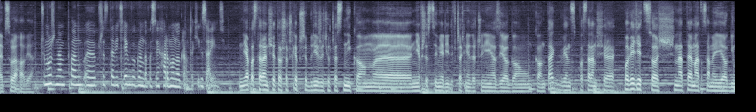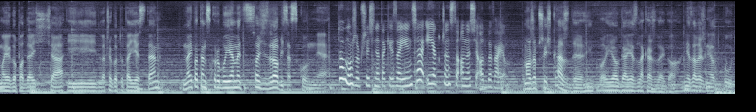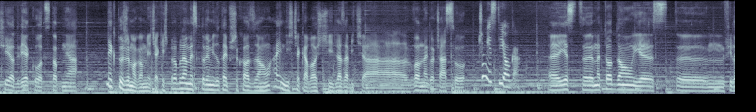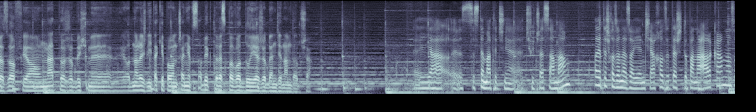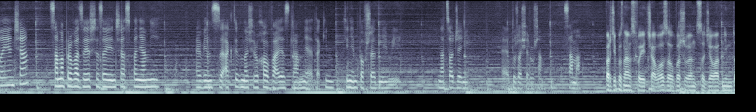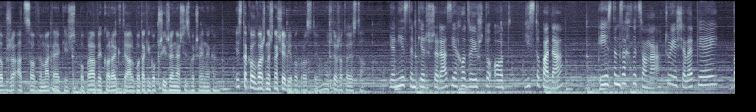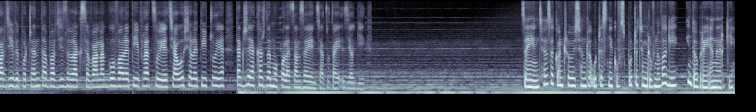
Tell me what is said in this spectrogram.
w Sulachowie. Czy może nam Pan e, przedstawić, jak wygląda właśnie harmonogram takich zajęć? Ja postaram się troszeczkę przybliżyć uczestnikom. e, Nie wszyscy mieli wcześniej do czynienia z jogą kontakt, więc postaram się powiedzieć coś na temat samej jogi, mojego podejścia i dlaczego tutaj jestem. No i potem spróbujemy coś zrobić wspólnie. Kto może przyjść na takie zajęcia i jak często one się odbywają? Może przyjść każdy, bo yoga jest dla każdego, niezależnie od płci, od wieku, od stopnia. Niektórzy mogą mieć jakieś problemy, z którymi tutaj przychodzą, a inni z ciekawości dla zabicia wolnego czasu. Czym jest yoga? E, Jest e, metodą, jest em, filozofią na to, żebyśmy odnaleźli takie połączenie w sobie, które spowoduje, że będzie nam dobrze. Ja e, systematycznie ćwiczę sama, ale też chodzę na zajęcia. Chodzę też do pana Arka na zajęcia. Sama prowadzę jeszcze zajęcia z paniami, e, więc aktywność ruchowa jest dla mnie takim kiniem powszednim i na co dzień e, dużo się ruszam sama. Bardziej poznałem swoje ciało, zauważyłem, co działa w nim dobrze, a co wymaga jakiejś poprawy, korekty albo takiego przyjrzenia się zwyczajnego. Jest taka uważność na siebie po prostu. Myślę, że to jest to. Ja nie jestem pierwszy raz, ja chodzę już tu od listopada i jestem zachwycona. Czuję się lepiej, bardziej wypoczęta, bardziej zrelaksowana, głowa lepiej pracuje, ciało się lepiej czuje, także ja każdemu polecam zajęcia tutaj z jogi. Zajęcia zakończyły się dla uczestników z poczuciem równowagi i dobrej energii.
